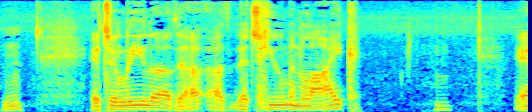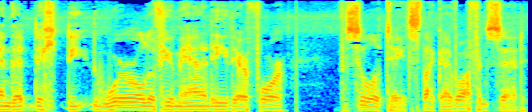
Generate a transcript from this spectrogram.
Hmm? It's a leela that, uh, that's human-like, hmm? and that the, the the world of humanity therefore facilitates. Like I've often said,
